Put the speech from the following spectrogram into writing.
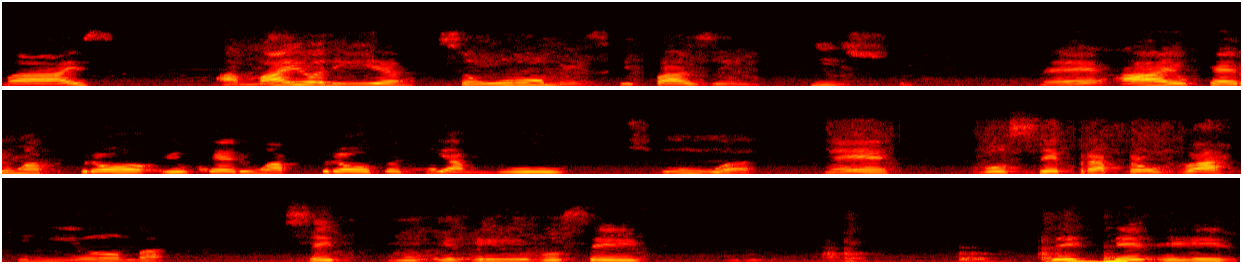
mas a maioria são homens que fazem isso, né? Ah, eu quero uma pro, eu quero uma prova de amor sua, né? Você para provar que me ama. você, é, é, você de, de, é,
